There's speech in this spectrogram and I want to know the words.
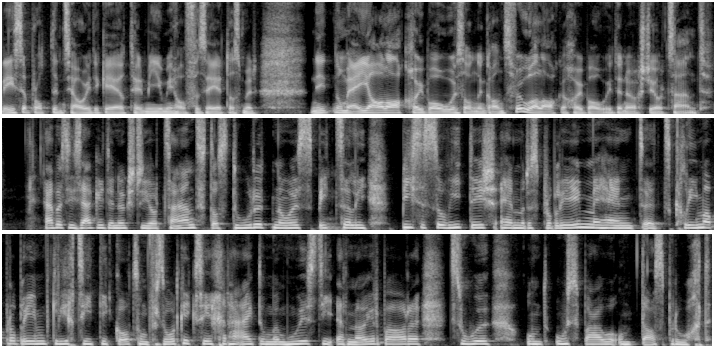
riesen Potenzial in der Geothermie und ich hoffe sehr, dass wir nicht nur eine Anlage bauen können, sondern ganz viele Anlagen bauen in den nächsten Jahrzehnten. Eben, Sie sagen, in den nächsten Jahrzehnten, das dauert noch ein bisschen. Bis es so weit ist, haben wir das Problem. Wir haben äh, das Klimaproblem. Gleichzeitig geht es um Versorgungssicherheit und man muss die Erneuerbaren zu- und ausbauen. Und das braucht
